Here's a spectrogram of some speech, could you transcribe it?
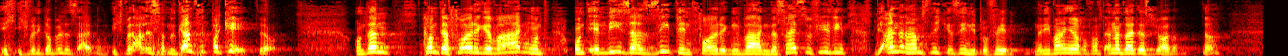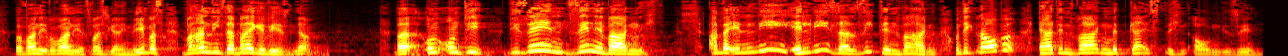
Ich, ich will die doppelte Salbung. Ich will alles haben, das ganze Paket. Ja. Und dann kommt der feurige Wagen und, und Elisa sieht den feurigen Wagen. Das heißt so viel wie, die anderen haben es nicht gesehen, die Propheten. Die waren ja noch auf der anderen Seite des Jordan. Ja. Wo, waren die, wo waren die jetzt? Weiß ich gar nicht mehr. Jedenfalls waren die nicht dabei gewesen. Ja. Äh, und, und die, die sehen, sehen den Wagen nicht. Aber Eli, Elisa sieht den Wagen. Und ich glaube, er hat den Wagen mit geistlichen Augen gesehen.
